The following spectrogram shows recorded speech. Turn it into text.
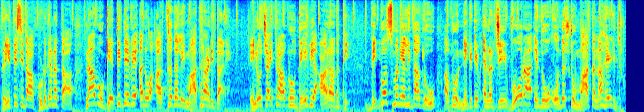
ಪ್ರೀತಿಸಿದ ಹುಡುಗನತ್ತ ನಾವು ಗೆದ್ದಿದ್ದೇವೆ ಅನ್ನುವ ಅರ್ಥದಲ್ಲಿ ಮಾತನಾಡಿದ್ದಾರೆ. ಇನ್ನು ಚೈತ್ರ ಅವರು ದೇವಿಯ ಆರಾಧಕಿ. ಬಿಗ್ ಬಾಸ್ ಮನೆಯಲ್ಲಿದ್ದಾಗಲೂ ಅವರು ನೆಗೆಟಿವ್ ಎನರ್ಜಿ, ವೋರಾ ಎಂದು ಒಂದಷ್ಟು ಮಾತನ್ನ ಹೇಳಿದ್ರು.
